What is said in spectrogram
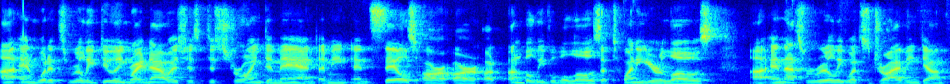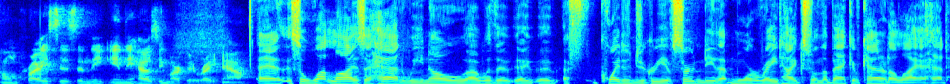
Uh, and what it's really doing right now is just destroying demand. I mean, and sales are, are, are unbelievable lows at 20 year lows. Uh, and that's really what's driving down home prices in the in the housing market right now. Uh, so, what lies ahead? We know uh, with a, a, a, quite a degree of certainty that more rate hikes from the Bank of Canada lie ahead.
